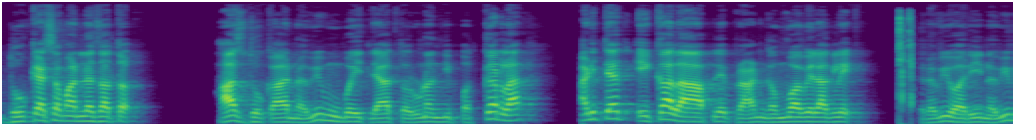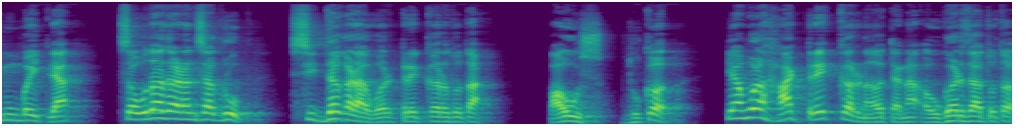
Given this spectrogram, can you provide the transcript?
धोक्याचं मानलं जातं. हाच धोका नवी मुंबईतल्या तरुणांनी पत्करला आणि त्यात एकाला आपले प्राण गमवावे लागले. रविवारी नवी मुंबईतल्या चौदा जणांचा ग्रुप सिद्धगडावर ट्रेक करत होता. पाऊस धुकं यामुळं हा ट्रेक करणं त्यांना अवघड जात होतं.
